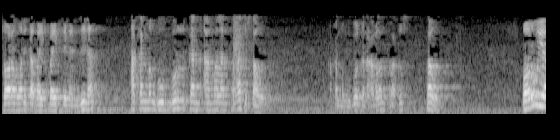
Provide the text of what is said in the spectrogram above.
seorang wanita baik-baik dengan zina akan menggugurkan amalan 100 tahun. Akan menggugurkan amalan 100 tahun. Wa ruwiya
